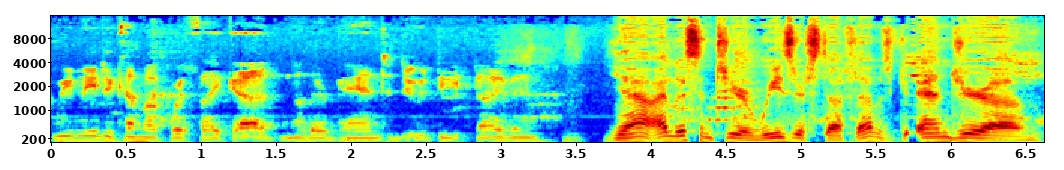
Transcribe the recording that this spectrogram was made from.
we need to come up with like uh, another band to do a deep dive in. Yeah, I listened to your Weezer stuff. That was good. And your um,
